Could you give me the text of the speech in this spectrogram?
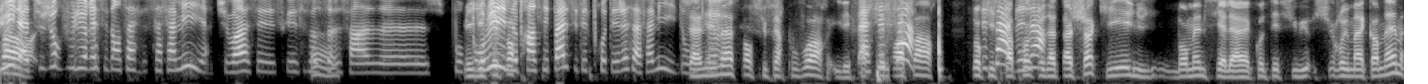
lui il a toujours voulu rester dans sa, sa famille, tu vois. C'est ce que, Ouais. enfin, euh, pour, lui, le principal c'était de protéger sa famille. Donc, C'est un euh, humain sans super pouvoir. Il est Bah, forcément ça. à part. Donc il se ça, rapproche déjà. de Natasha, qui est une... bon, même si elle a un côté su- surhumain quand même,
